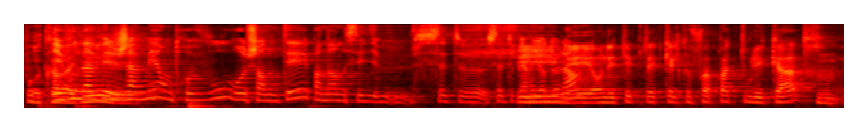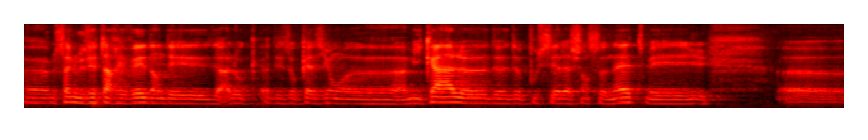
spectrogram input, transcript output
pour Et travailler. vous n'avez jamais entre vous rechanté pendant ces- cette, cette Si, période-là? mais on était peut-être quelquefois pas tous les quatre. Mm. Euh, ça nous est arrivé dans des, à, des occasions euh, amicales euh, de, de pousser à la chansonnette, mais euh,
